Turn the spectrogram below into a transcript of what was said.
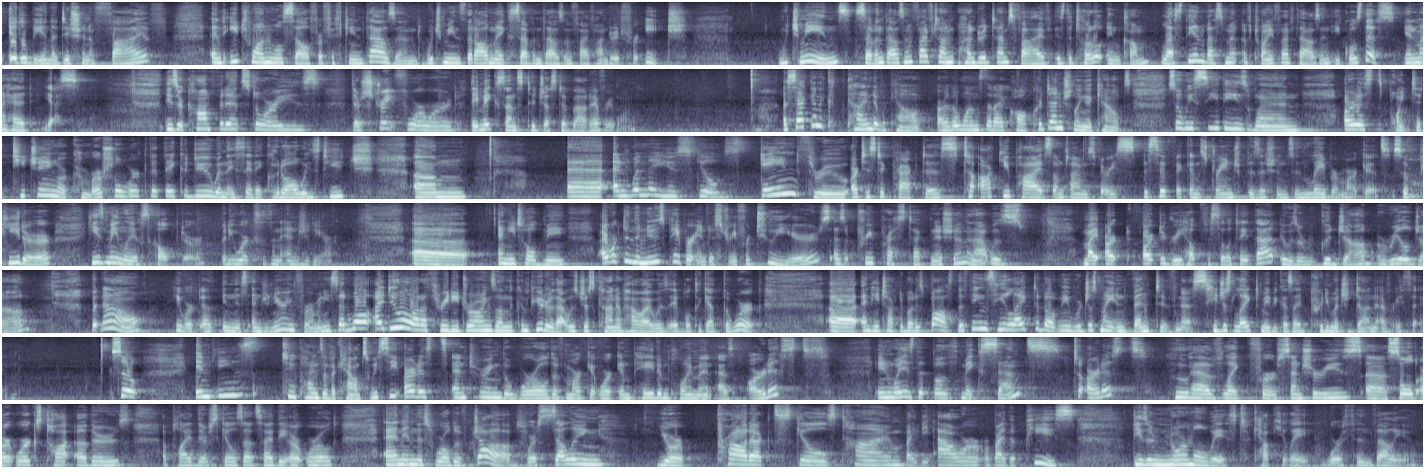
It'll be an edition of five, and each one will sell for 15,000, which means that I'll make 7,500 for each. Which means 7,500 times five is the total income, less the investment of 25,000 equals this. In my head, yes. These are confident stories, they're straightforward, they make sense to just about everyone. A second kind of account are the ones that I call credentialing accounts. So we see these when artists point to teaching or commercial work that they could do, when they say they could always teach. Um, uh, and when they use skills gained through artistic practice to occupy sometimes very specific and strange positions in labor markets. So Peter, he's mainly a sculptor, but he works as an engineer. Uh, and he told me, I worked in the newspaper industry for two years as a pre-press technician, and that was, my art, art degree helped facilitate that. It was a good job, a real job. But now, he worked in this engineering firm, and he said, well, I do a lot of 3D drawings on the computer. That was just kind of how I was able to get the work. Uh, and he talked about his boss. The things he liked about me were just my inventiveness. He just liked me because I'd pretty much done everything. So in these two kinds of accounts. We see artists entering the world of market work and paid employment as artists in ways that both make sense to artists who have, like, for centuries uh, sold artworks, taught others, applied their skills outside the art world, and in this world of jobs where selling your product, skills, time by the hour or by the piece, these are normal ways to calculate worth and value.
